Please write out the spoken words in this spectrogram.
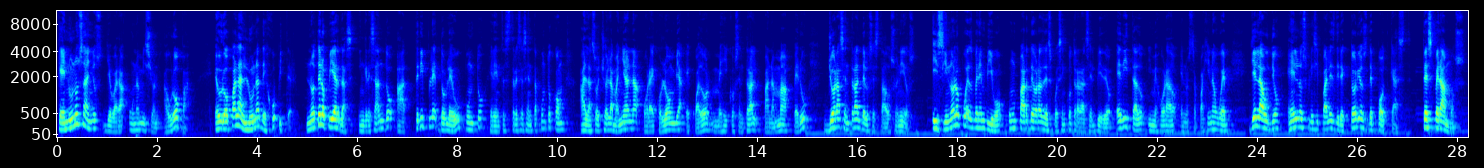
que en unos años llevará una misión a Europa. Europa la luna de Júpiter. No te lo pierdas ingresando a www.gerentes360.com a las 8 de la mañana, hora de Colombia, Ecuador, México Central, Panamá, Perú y hora central de los Estados Unidos. Y si no lo puedes ver en vivo, un par de horas después encontrarás el video editado y mejorado en nuestra página web y el audio en los principales directorios de podcast. Te esperamos.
